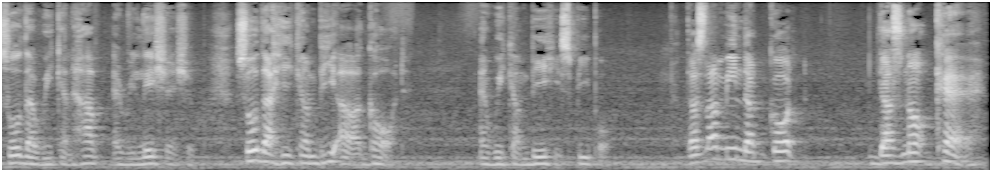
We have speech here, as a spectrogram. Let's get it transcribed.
so that we can have a relationship, so that He can be our God and we can be His people. Does that mean that God does not care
